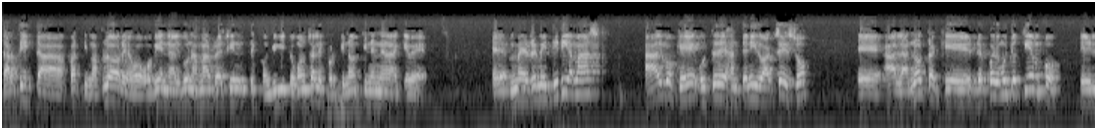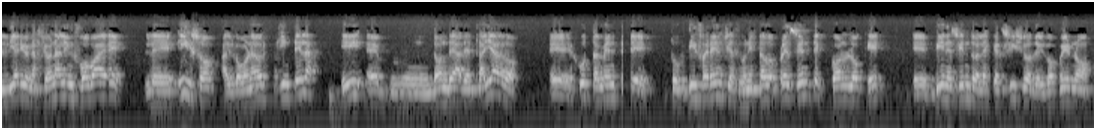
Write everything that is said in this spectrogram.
la artista Fátima Flores o bien algunas más recientes con Guillito González porque no tienen nada que ver. Eh, me remitiría más a algo que ustedes han tenido acceso, eh, a la nota que después de mucho tiempo el diario nacional Infobae le hizo al gobernador Quintela y eh, mm, donde ha detallado eh, justamente sus diferencias de un Estado presente con lo que eh, viene siendo el ejercicio del gobierno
